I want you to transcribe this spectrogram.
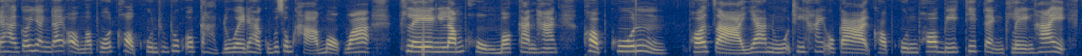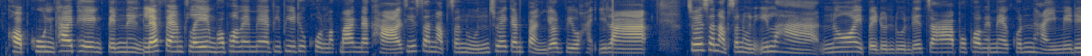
นะคะก็ยังได้ออกมาโพสต์ขอบคุณทุกๆ โอกาสด้วยนะคะ คุณผู้ชมขาบอกว่า เพลงล้ำผงบอกกันฮักขอบคุณพ่อจ๋าย่านุที่ให้โอกาส ขอบคุณพ่อบิ๊กที่แต่งเพลงให้ ขอบคุณค่ายเพลงเป็นหนึ่ง และแฟนเพลงพ่อพ่อแม่แม่พี่ๆทุกคนมากๆนะคะ ที่สนับสนุนช่วยกันปั่นยอดวิวให้อีลา ช่วยสนับสนุนอีหลาน้อยไปดนๆด้วยจ้าพ่อพ่อแม่แม่คนไหนไม่ได้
